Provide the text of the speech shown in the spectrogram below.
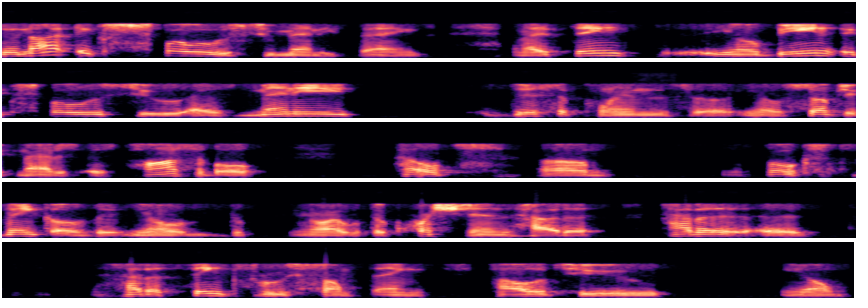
they're not exposed to many things. And I think, you know, being exposed to as many disciplines, uh, you know, subject matters as possible helps um, folks think of the, you know, the, you know, the questions, how to, how to, uh, how to think through something how to, you know,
